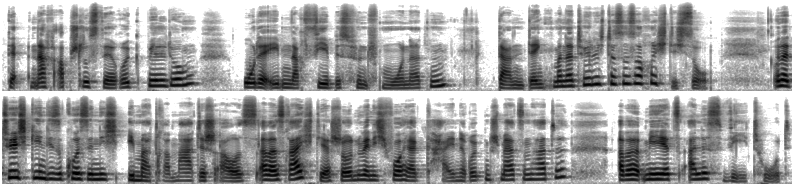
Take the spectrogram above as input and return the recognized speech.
der, nach Abschluss der Rückbildung oder eben nach vier bis fünf Monaten, dann denkt man natürlich, das ist auch richtig so. Und natürlich gehen diese Kurse nicht immer dramatisch aus, aber es reicht ja schon, wenn ich vorher keine Rückenschmerzen hatte, aber mir jetzt alles wehtut.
